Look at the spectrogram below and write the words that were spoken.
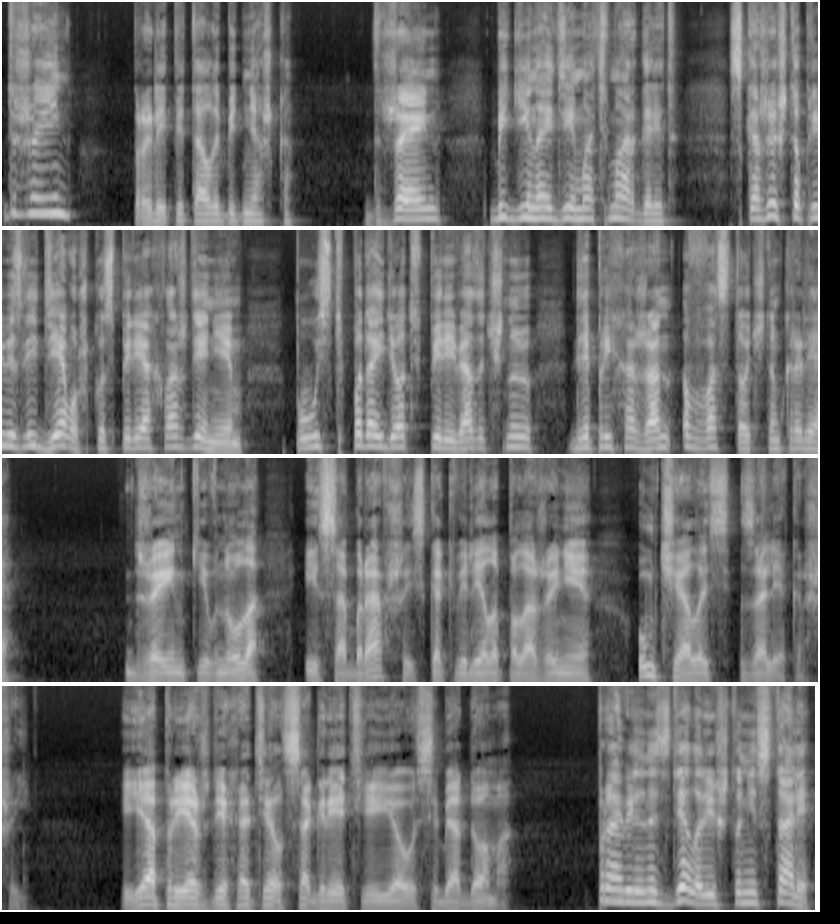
Джейн!» — пролепетала бедняжка. «Джейн, беги найди мать Маргарет. Скажи, что привезли девушку с переохлаждением. Пусть подойдет в перевязочную для прихожан в восточном крыле». Джейн кивнула и, собравшись, как велело положение, умчалась за лекаршей. «Я прежде хотел согреть ее у себя дома». «Правильно сделали, что не стали.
